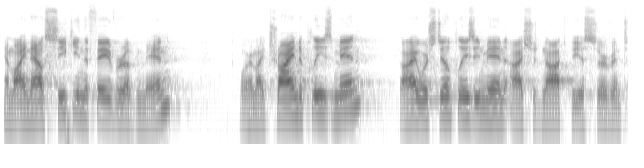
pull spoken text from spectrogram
Am I now seeking the favor of men? Or am I trying to please men? If I were still pleasing men, I should not be a servant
